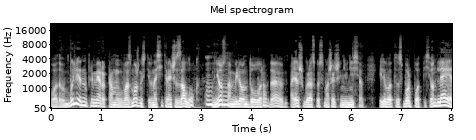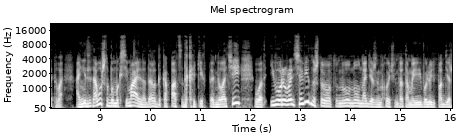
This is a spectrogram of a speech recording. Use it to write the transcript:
Вот. Были, например, там возможности вносить раньше залог. Угу. Внес там миллион долларов, да, понятно, что городской сумасшедший не внесет. Или вот сбор подписи. Он для этого, а не для того, чтобы максимально да, докопаться до каких-то мелочей. Вот. И вроде всем видно, что вот, ну, ну, Надеждин хочет, да, там, и его люди поддерживают.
